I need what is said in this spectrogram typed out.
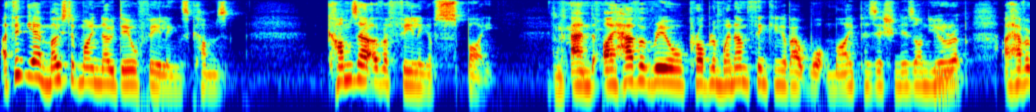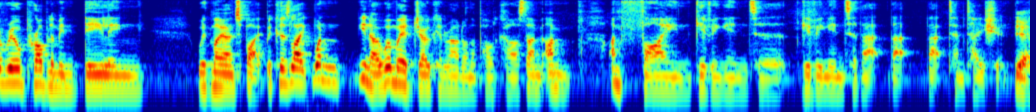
I think yeah, most of my no deal feelings comes comes out of a feeling of spite. and I have a real problem when I'm thinking about what my position is on Europe. I have a real problem in dealing with my own spite because, like, when you know, when we're joking around on the podcast, I'm I'm I'm fine giving into giving into that that that temptation. Yeah.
